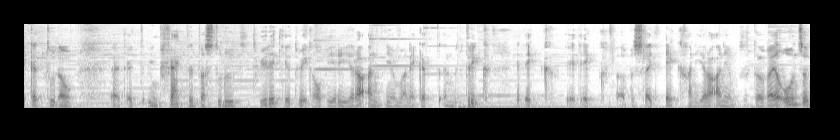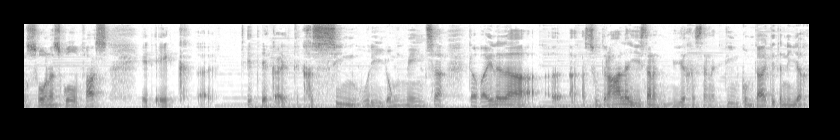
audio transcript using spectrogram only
ek het toe nou ek het in feite dit was toe die tweede keer toe ek al weer die Here aanneem want ek het in matriek het ek het ek uh, besluit ek gaan die Here aanneem. Terwyl ons in sonneskool was het ek uh, het ek het ek gesien hoe die jong mense terwyl hulle uh, sodra hulle hier staan in 9 staan in 10 kom daai tyd in die jeug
